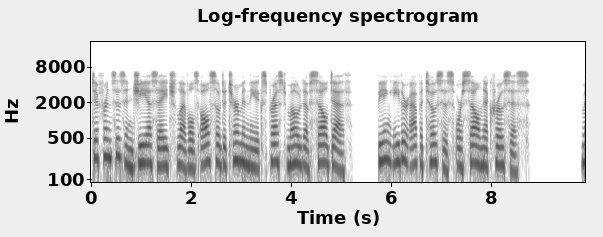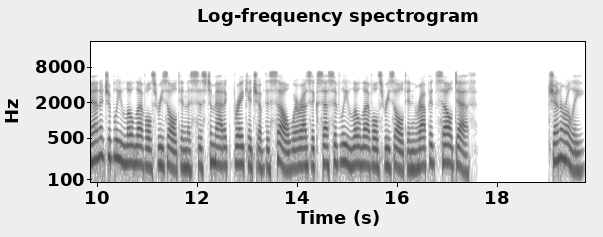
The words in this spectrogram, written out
Differences in GSH levels also determine the expressed mode of cell death, being either apoptosis or cell necrosis. Manageably low levels result in the systematic breakage of the cell whereas excessively low levels result in rapid cell death. Generally,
